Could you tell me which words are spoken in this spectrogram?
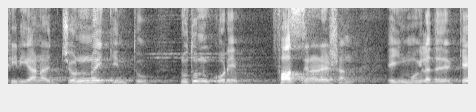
ফিরিয়ে আনার জন্যই কিন্তু নতুন করে ফার্স্ট জেনারেশন এই মহিলাদেরকে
